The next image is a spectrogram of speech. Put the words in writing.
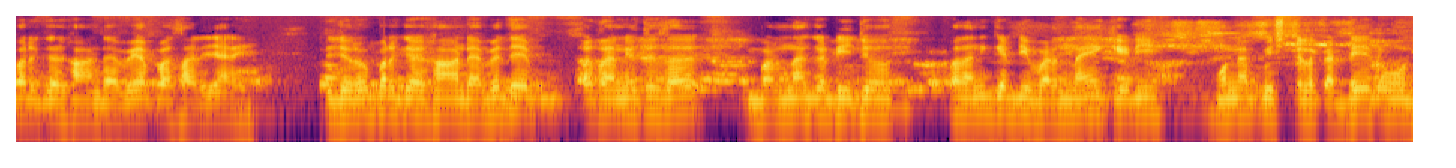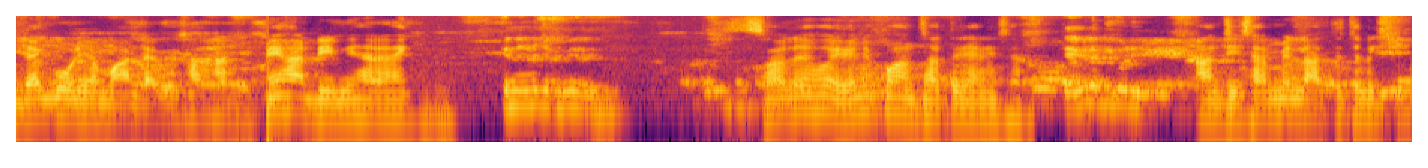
버ਗਰ ਖਾਣ ਡੈ ਪਏ ਆਪਾਂ ਸਾਰੇ ਜਾਣੇ। ਤੇ ਜਦੋਂ 버ਗਰ ਖਾਣ ਡੈ ਪਏ ਤੇ ਪਤਾ ਨਹੀਂ ਉੱਥੇ ਸਰ ਵੜਨਾ ਗੱਡੀ 'ਚ ਪਤਾ ਨਹੀਂ ਗੱਡੀ ਵੜਨਾ ਹੈ ਕਿਹੜੀ ਉਹਨਾਂ ਪਿਸਟਲ ਕੱਢੇ ਤੇ ਹੁੰਦਿਆ ਗੋਲੀਆਂ ਮਾਰ ਡੈ ਪਏ ਸਰ ਸਾਡੇ। ਨਹੀਂ ਸਾਡੀ ਨਹੀਂ ਹਰਾ ਹੈਗੀ। ਕਿੰਨੇ ਨੇ ਜ਼ਖਮੀ ਹੋਏ? ਸਾਰੇ ਹੋਏ ਨੇ ਪੰਜ ਸੱਤ ਜਾਣੇ ਸਰ। ਤੇ ਵੀ ਲੱਗੀ ਗੋਲੀ? ਹਾਂਜੀ ਸਰ ਮੇਰੇ ਲੱਤ 'ਚ ਲੱਗੀ।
